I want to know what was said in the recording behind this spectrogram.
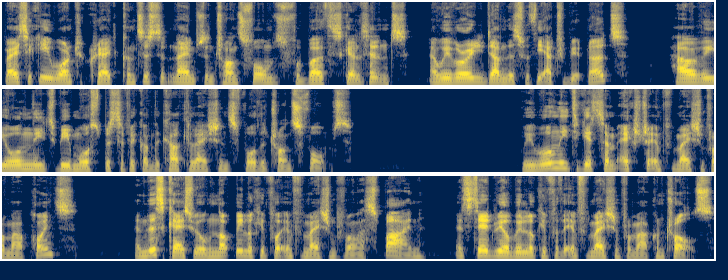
Basically, you want to create consistent names and transforms for both skeletons, and we've already done this with the attribute nodes. However, you will need to be more specific on the calculations for the transforms. We will need to get some extra information from our points. In this case, we will not be looking for information from our spine, Instead, we'll be looking for the information from our controls.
